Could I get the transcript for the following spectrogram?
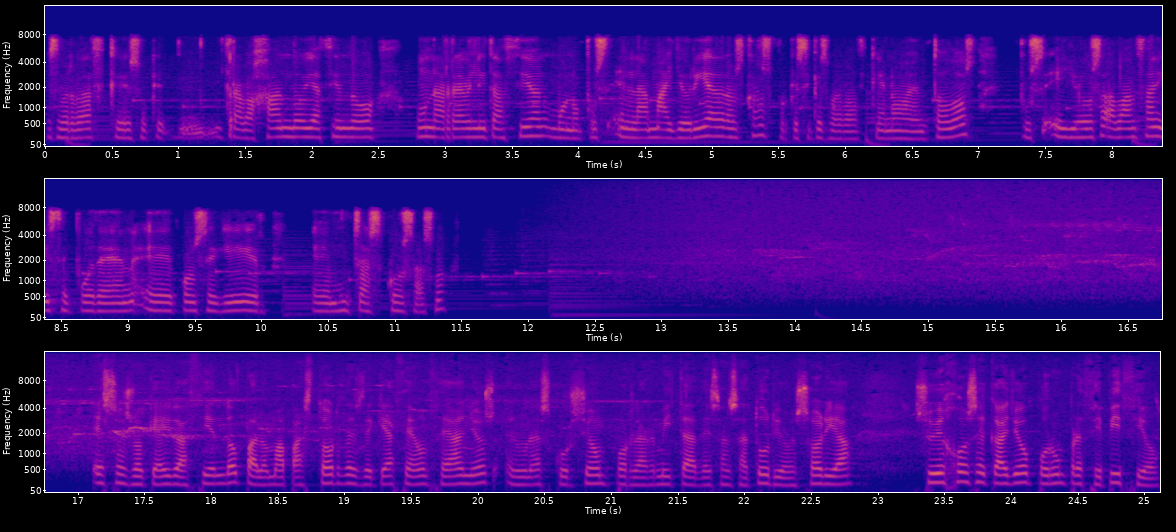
Es verdad que eso, que trabajando y haciendo una rehabilitación, bueno, pues en la mayoría de los casos, porque sí que es verdad que no en todos, pues ellos avanzan y se pueden eh, conseguir eh, muchas cosas. Eso es lo que ha ido haciendo Paloma Pastor desde que hace 11 años, en una excursión por la ermita de San Saturio en Soria, Su hijo se cayó por un precipicio.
